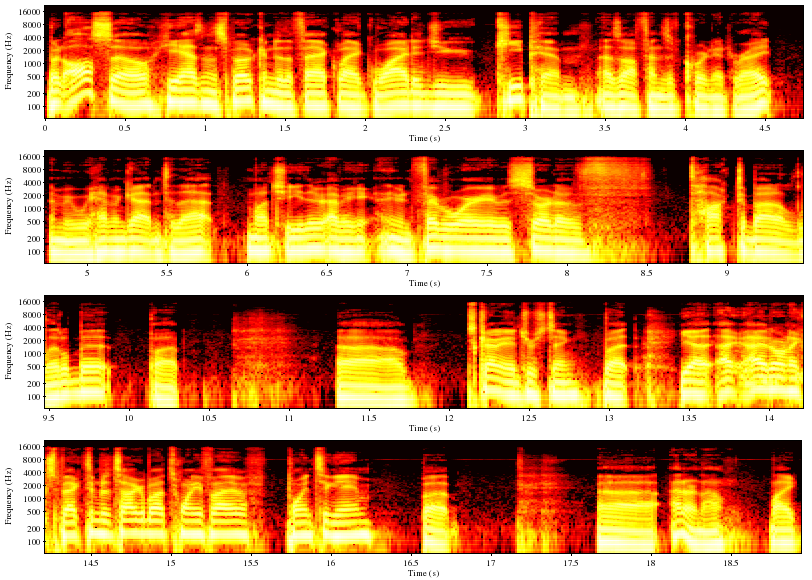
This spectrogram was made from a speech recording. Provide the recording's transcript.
but also he hasn't spoken to the fact like why did you keep him as offensive coordinator, right? I mean, we haven't gotten to that much either. I mean, in February it was sort of talked about a little bit, but. Uh, it's kind of interesting. But yeah, I, I, don't expect him to talk about 25 points a game, but uh, I don't know. Like,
